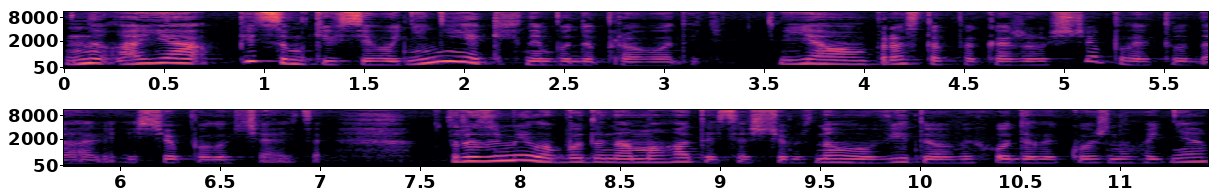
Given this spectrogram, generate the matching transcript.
ну а я підсумків сьогодні ніяких не буду проводити. Я вам просто покажу, що плету далі і що виходить. Зрозуміло, буду намагатися, щоб знову відео виходили кожного дня.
